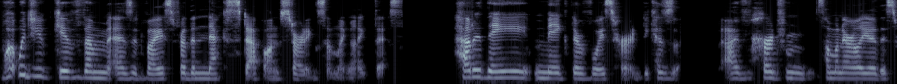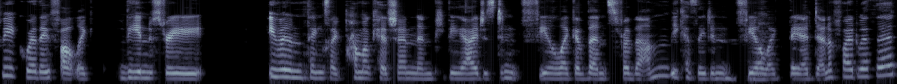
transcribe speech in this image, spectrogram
What would you give them as advice for the next step on starting something like this? How do they make their voice heard? Because I've heard from someone earlier this week where they felt like the industry, even things like Promo Kitchen and PPAI, just didn't feel like events for them because they didn't feel mm-hmm. like they identified with it.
